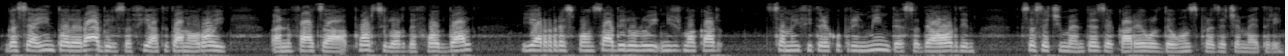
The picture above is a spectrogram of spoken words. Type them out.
Găsea intolerabil să fie atâta noroi în fața porților de fotbal, iar responsabilului nici măcar să nu-i fi trecut prin minte să dea ordin să se cimenteze careul de 11 metri.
